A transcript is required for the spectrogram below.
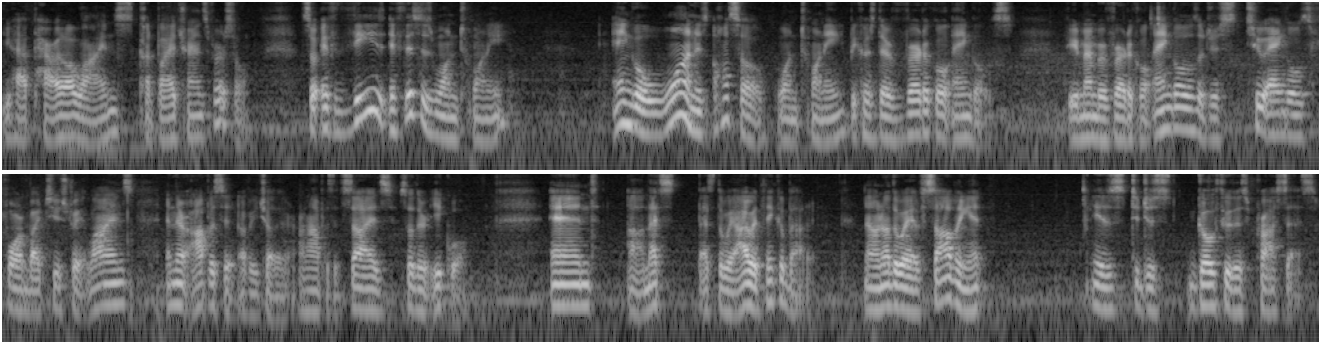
you have parallel lines cut by a transversal. So if these if this is 120, angle 1 is also 120 because they're vertical angles. If you remember vertical angles are just two angles formed by two straight lines and they're opposite of each other on opposite sides so they're equal. And um, that's that's the way I would think about it. Now another way of solving it is to just go through this process,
